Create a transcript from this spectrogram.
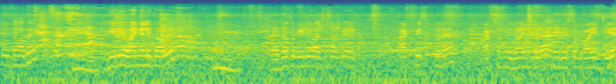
তুলতে হবে। ভিডিও বাইনে নিতে হবে। যত ভিডিও আছে সবকে কাট পিস করে একসঙ্গে জয়েন করে নিজস্ব ভয়েস দিয়ে।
